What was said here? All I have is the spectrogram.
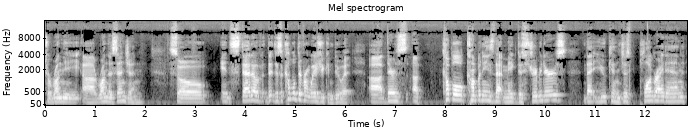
to run the uh, run this engine. So instead of, th there's a couple different ways you can do it. Uh, there's a couple companies that make distributors that you can just plug right in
